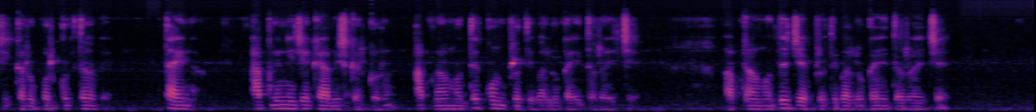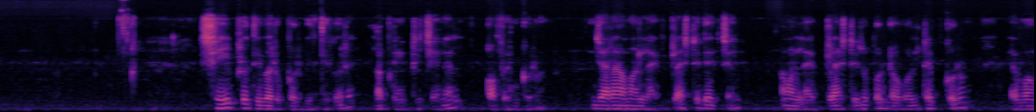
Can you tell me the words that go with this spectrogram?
শিক্ষার উপর খুলতে হবে, তাই না? আপনি নিজেকে আবিষ্কার করুন, আপনার মধ্যে কোন প্রতিভা লুকায়িত রয়েছে? আপনার মধ্যে যে প্রতিভা লুকায়িত রয়েছে, সেই প্রতিভার উপর ভিত্তি করে আপনি একটি চ্যানেল ওপেন করুন। যারা আমার লাইভ ক্লাসটি দেখছেন, আমার লাইভ ক্লাসটির উপর ডবল ট্যাপ করুন এবং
